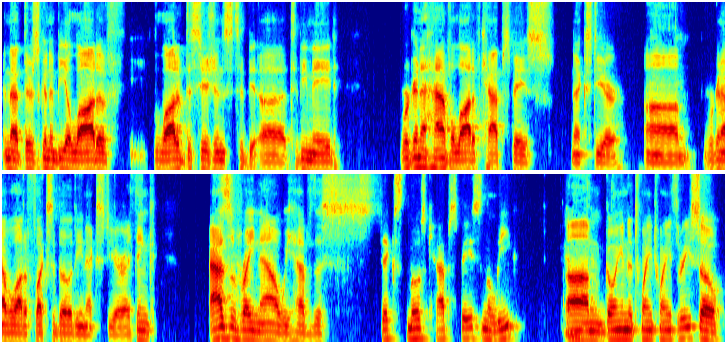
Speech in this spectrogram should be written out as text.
and that there's going to be a lot of a lot of decisions to be uh, to be made. We're going to have a lot of cap space next year. Um, we're going to have a lot of flexibility next year. I think as of right now, we have the sixth most cap space in the league um, going into 2023. So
